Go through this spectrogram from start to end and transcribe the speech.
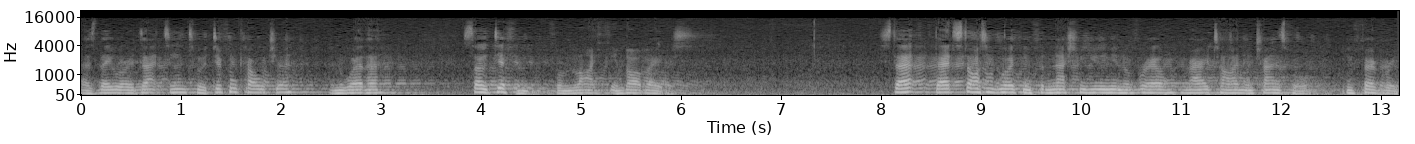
as they were adapting to a different culture and weather so different from life in Barbados. Dad started working for the National Union of Rail, Maritime and Transport in February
